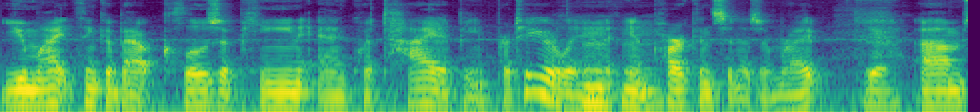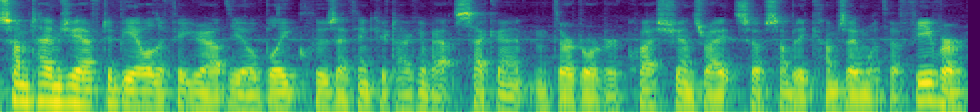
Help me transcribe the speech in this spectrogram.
you might think about clozapine and quetiapine, particularly in, mm-hmm. in Parkinsonism, right? Yeah. Um, sometimes you have to be able to figure out the oblique clues. I think you're talking about second and third order questions, right? So if somebody comes in with a fever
